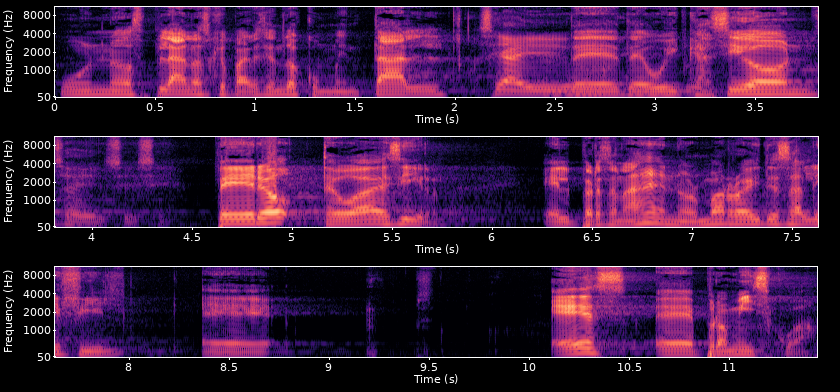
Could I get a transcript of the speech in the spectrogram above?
unos planos que parecen documental de, ubicación. Sí, sí, sí. Pero te voy a decir, el personaje de Norma Roy de Sally Field eh, es eh, promiscua.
